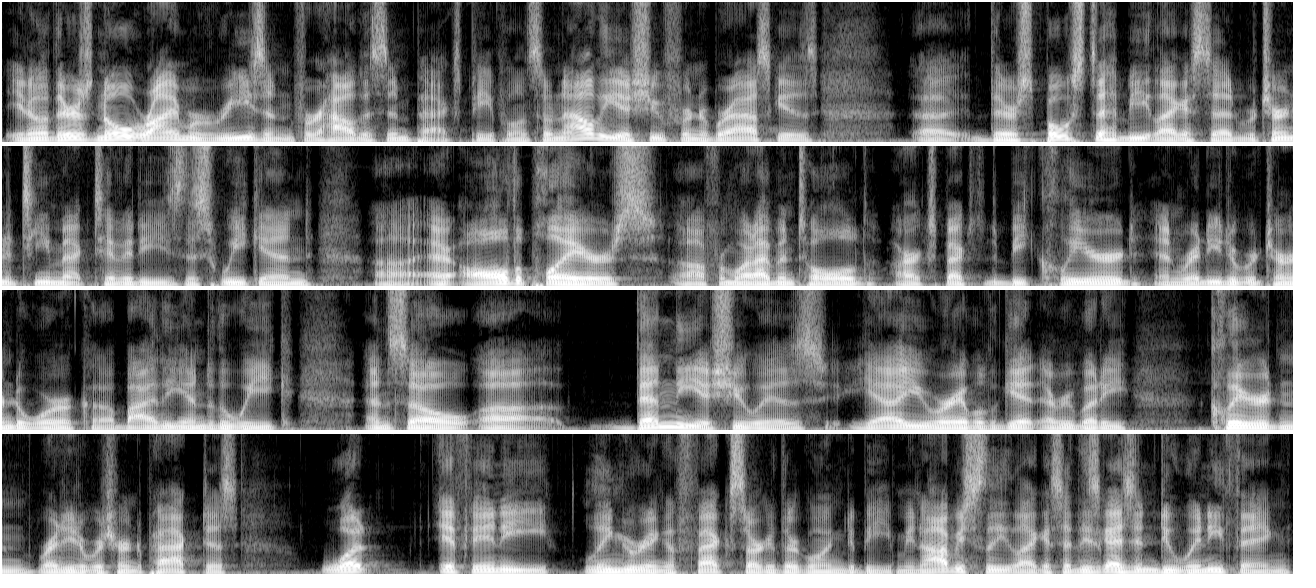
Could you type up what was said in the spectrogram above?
You know, there's no rhyme or reason for how this impacts people. And so now the issue for Nebraska is uh, they're supposed to be, like I said, return to team activities this weekend. Uh, all the players, uh, from what I've been told, are expected to be cleared and ready to return to work uh, by the end of the week. And so then the issue is, yeah, you were able to get everybody cleared and ready to return to practice. What, if any, lingering effects are there going to be? I mean, obviously, like I said, these guys didn't do anything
